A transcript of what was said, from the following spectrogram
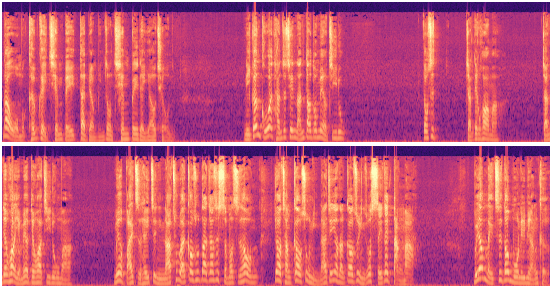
那我们可不可以谦卑，代表民众谦卑的要求你？你跟国外谈这些，难道都没有记录？都是讲电话吗？讲电话也没有电话记录吗？没有白纸黑字，你拿出来告诉大家是什么时候？药厂告诉你，哪一间药厂告诉你说谁在挡嘛？不要每次都模棱两可。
